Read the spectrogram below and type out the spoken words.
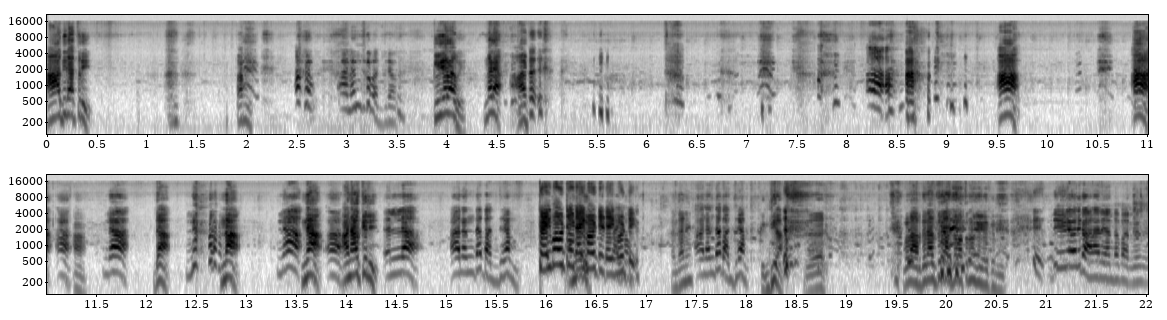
ആദ്യരാത്രി അനന്തഭദ്രം ക്ലിയർ ആവേ ഇങ്ങനെ ആ ആ ആ ആ ദാ ന ഞാ ന അനാക്കലി അല്ല Ananthabhadram time out time out time out എന്താണ് അനന്തഭദ്രം ഇന്ത്യ നമ്മൾ അർദ്ധരാത്രി അർദ്ധപത്രം കേൾക്കുന്നു വീഡിയോയിൽ കാണാൻ ഞാൻ പറഞ്ഞത്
